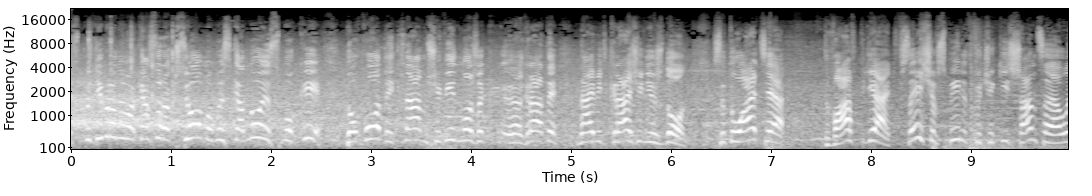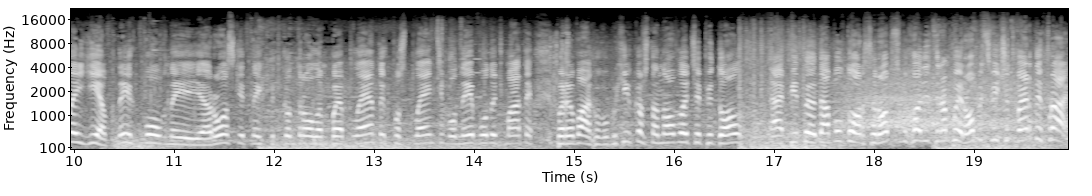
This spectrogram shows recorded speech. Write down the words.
з підібраним АК-47 і сканує смоки. Доводить нам, що він може е, грати навіть краще, ніж Дон. Ситуація. 2 в 5. Все ще в Спіріт хоч якісь шанси, але є. В них повний розкид, в них під контролем Б-плентів, постплентів. Вони будуть мати перевагу. Вибухівка встановлюється під дол, під е, даблдорс. Робс виходить з рампи, робить свій четвертий фраг.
